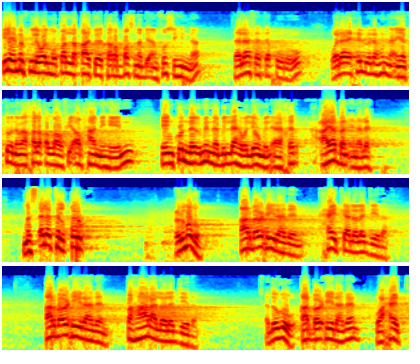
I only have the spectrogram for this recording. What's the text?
ilahay markuu le wاlmuطalaqaatu yatarabasna bianfusihinna ثalaaثaةa quruu wla yaxilu lahuna an yaktubna ma khalaqa allah fi arxaamihin in kuna yu'minna biاllahi wاlyowm اlآakhir aayaddan ina leh masأlaة اlqur culummadu qaar baa waxay yidhaahdeen xaydkaa loola jeedaa. Qaar baa waxay yidhaahdeen tahaaraa loola jeedaa. Hadogow qaar baa waxay yidhaahdeen waa xaydka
